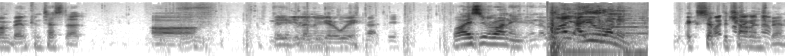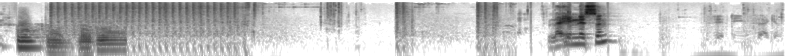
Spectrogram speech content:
Go on, Ben. Contest that. Aw. Delivery you let him get away. Why is he running? Why are you running? Accept Why the can't I get challenge. Ben. Let him listen. 15 seconds.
